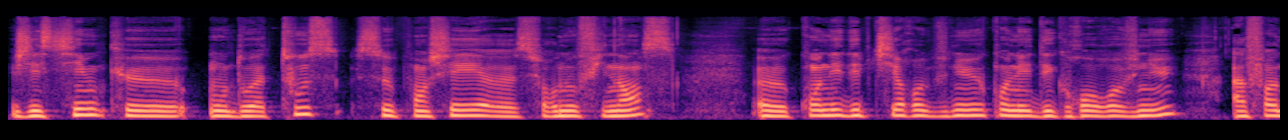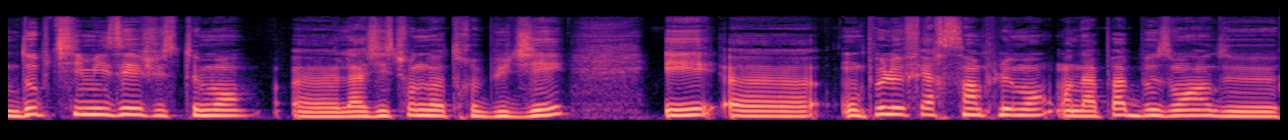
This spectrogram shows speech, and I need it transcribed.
j'estime qu'on doit tous se pencher sur nos finances, qu'on ait des petits revenus, qu'on ait des gros revenus, afin d'optimiser justement la gestion de notre budget. Et on peut le faire simplement. On n'a pas besoin de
